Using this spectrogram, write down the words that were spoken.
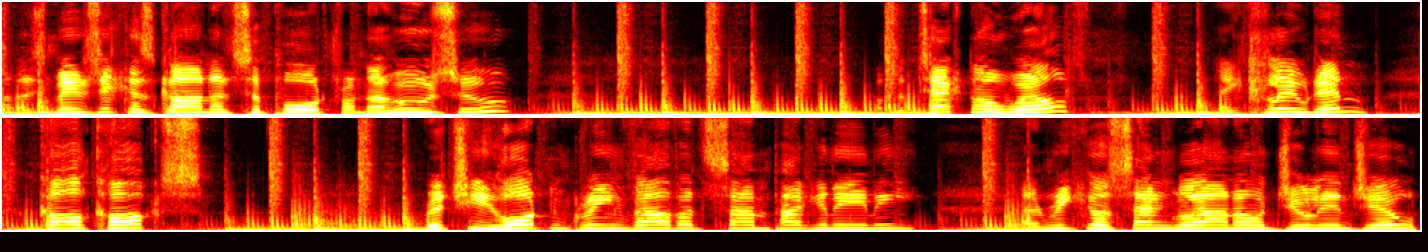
And his music has garnered support from the Who's Who of the techno world, including Carl Cox, Richie Hawtin, Green Velvet, Sam Paganini, Enrico Sangiuliano, Julian Jeweil,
